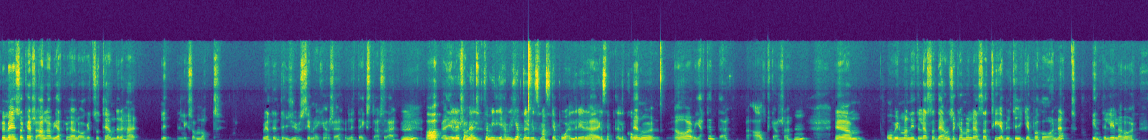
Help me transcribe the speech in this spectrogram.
För mig så kanske alla vet vid det här laget så tänder det här lite liksom något, vet inte, ljus i mig kanske, lite extra sådär. Mm. Ja, jag Är gillar det sånt. familj, familjehemlighet när du vill smaska på eller är det Nej, recept eller Det är kombo? ja, jag vet inte. Allt kanske. Mm. Ehm, och vill man inte läsa den så kan man läsa T-butiken på hörnet. Inte lilla hörn.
